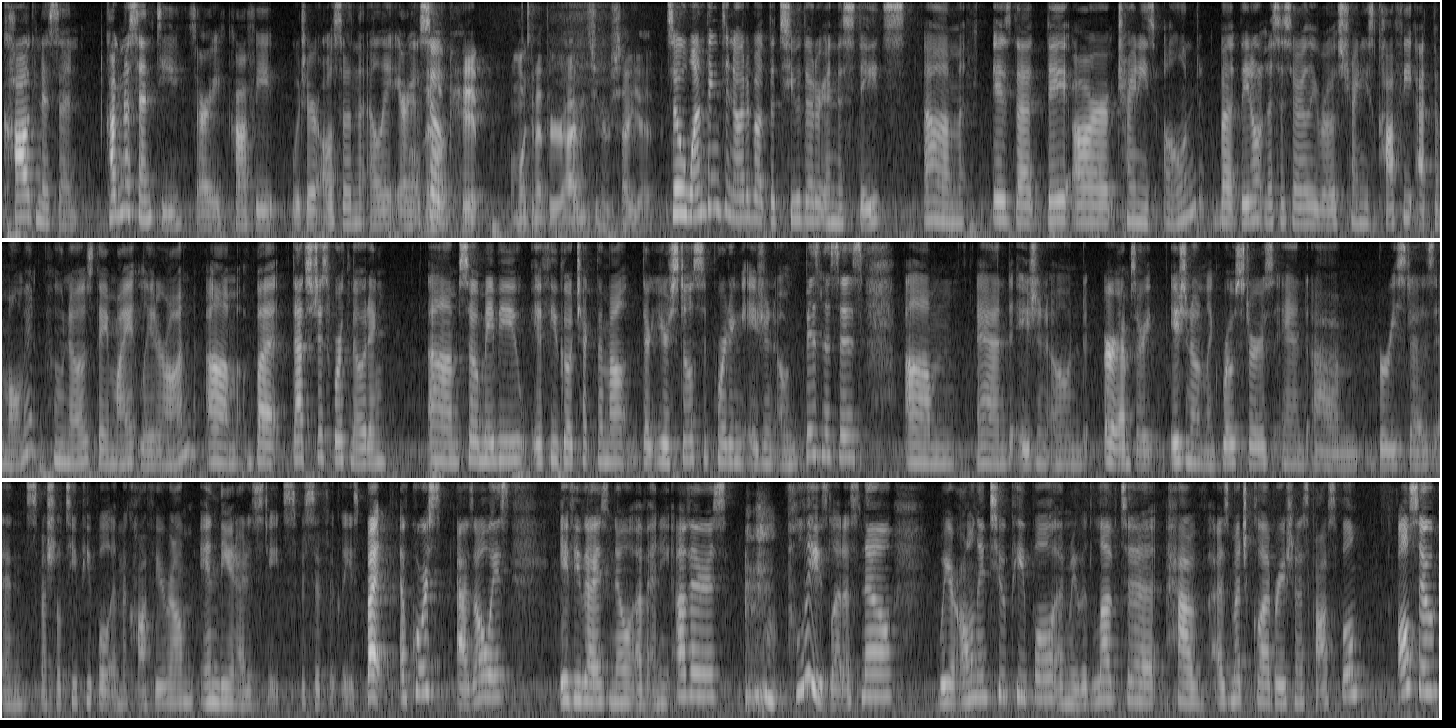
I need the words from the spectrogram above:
Cognizant, Cognoscenti, sorry, coffee, which are also in the LA area. Oh, they so look hip. I'm looking at their. I haven't seen their site yet. so one thing to note about the two that are in the states um, is that they are Chinese owned, but they don't necessarily roast Chinese coffee at the moment. Who knows? They might later on. Um, but that's just worth noting. Um, so maybe if you go check them out, you're still supporting Asian-owned businesses um, and Asian-owned, or I'm sorry, Asian-owned like roasters and um, baristas and specialty people in the coffee realm in the United States specifically. But of course, as always, if you guys know of any others, please let us know. We are only two people and we would love to have as much collaboration as possible. Also,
